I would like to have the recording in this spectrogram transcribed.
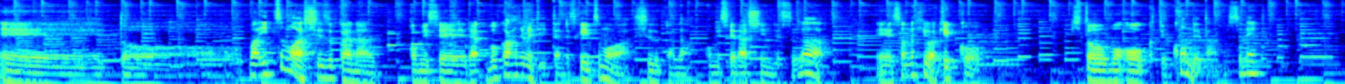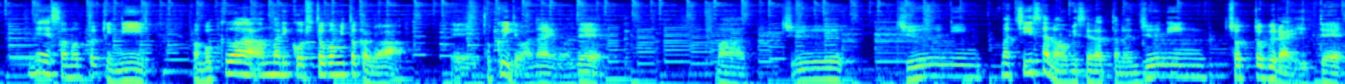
えー、っとまあいつもは静かなお店ら僕は初めて行ったんですけどいつもは静かなお店らしいんですが、えー、その日は結構人も多くて混んでたんですね。でその時にまあ、僕はあんまりこう人混みとかが、えー、得意ではないのでまあ 10, 10人、まあ、小さなお店だったので10人ちょっとぐらいいて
